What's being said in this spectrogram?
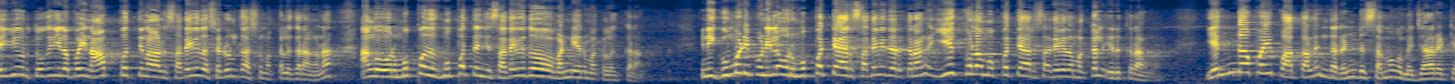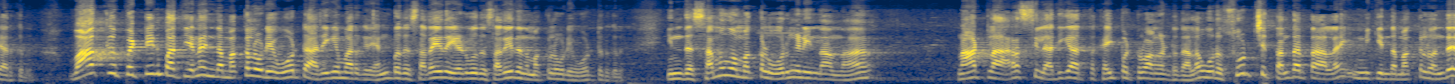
செய்யூர் தொகுதியில் போய் நாற்பத்தி நாலு சதவீத ஷெடியூல் காஸ்ட் மக்கள் இருக்கிறாங்கன்னா அங்கே ஒரு முப்பது முப்பத்தஞ்சு சதவீதம் வன்னியர் மக்கள் இருக்கிறாங்க. இன்னைக்கு கும்மிடிப்பூண்டியில் ஒரு முப்பத்தி ஆறு சதவீதம் இருக்கிறாங்க ஈக்குவலாக முப்பத்தி ஆறு சதவீத மக்கள் இருக்கிறாங்க. எங்கே போய் பார்த்தாலும் இந்த ரெண்டு சமூகம் மெஜாரிட்டியாக இருக்குது. வாக்கு பெட்டின்னு பார்த்தீங்கன்னா இந்த மக்களுடைய ஓட்டு அதிகமாக இருக்குது. எண்பது சதவீதம் எழுபது சதவீதம் இந்த மக்களுடைய ஓட்டு இருக்குது. இந்த சமூக மக்கள் ஒருங்கிணைந்தால்தான் நாட்டில் அரசியல் அதிகாரத்தை கைப்பற்றுவாங்கன்றதால ஒரு சூழ்ச்சி தந்தரத்தால இன்னைக்கு இந்த மக்கள் வந்து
